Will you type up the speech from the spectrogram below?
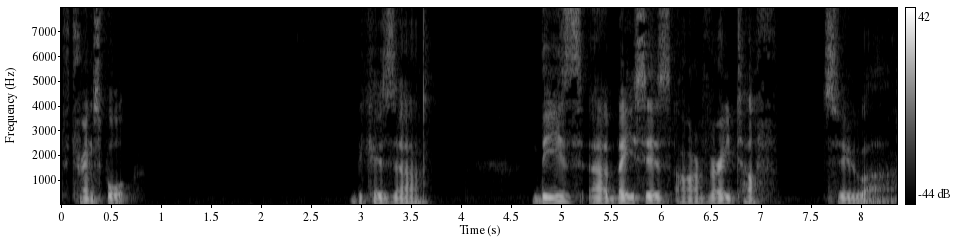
to transport because uh, these uh, bases are very tough to uh,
